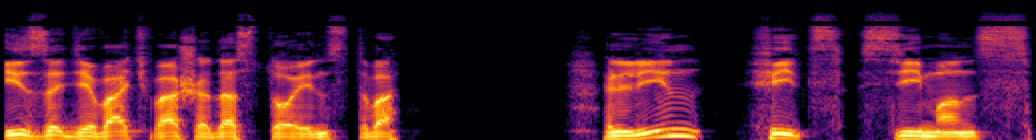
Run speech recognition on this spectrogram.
и задевать ваше достоинство. Лин Фитц Симмонс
